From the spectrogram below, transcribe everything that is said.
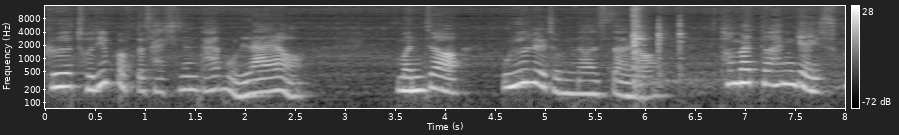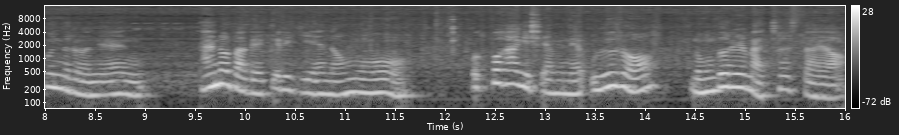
그 조리법도 사실은 다 몰라요. 먼저 우유를 좀 넣었어요. 토마토 한 개의 수분으로는 단호박을 끓이기에 너무 뻑뻑하기 때문에 우유로 농도를 맞췄어요.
